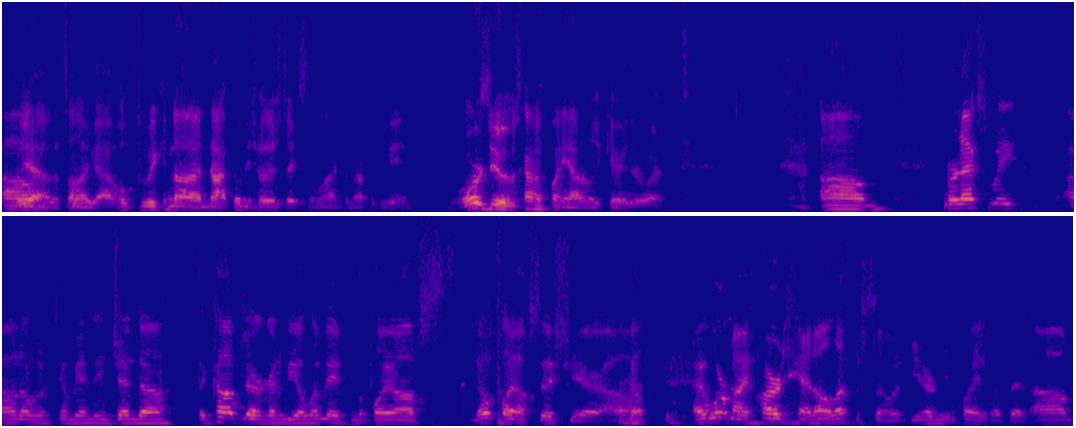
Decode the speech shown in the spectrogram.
Um, yeah, that's all I got. Hopefully, we can uh, not film each other's dicks in the locker room after the game, or do. It was kind of funny. I don't really care either way. Um, for next week, I don't know what's going to be on the agenda. The Cubs are going to be eliminated from the playoffs. No playoffs this year. Uh, I wore my hard hat all episode. If you heard me playing with it. Um,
